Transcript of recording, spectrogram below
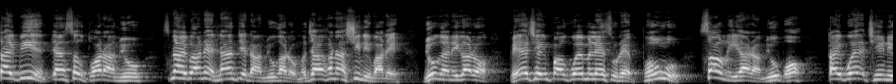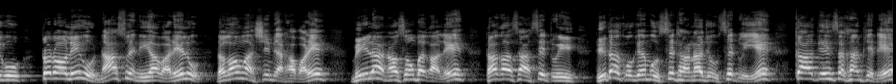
တိုက်ပြီးရင်ပြန်ဆုတ်သွားတာမျိုးစနိုက်ပါနဲ့လှမ်းပစ်တာမျိုးကတော့မကြာခဏရှိနေပါတယ်မျိုးကန်တွေကတော့ဘယ်အချိန်ပောက်ကွဲမလဲဆိုတဲ့ဘုံကိုစောင့်နေရတာမျိုးပေါ့တိုက်ပွဲအခြေအနေကိုတော်တော်လေးကိုနားဆွင့်နေရပါတယ်လို့၎င်းကရှင်းပြထားပါတယ်။မေလနောက်ဆုံးဘက်ကလည်းဒါကဆစစ်တွေဒေသကော်ကဲမှုစစ်ဌာနချုပ်စစ်တွေရဲ့ကာကင်းစခန်းဖြစ်တဲ့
